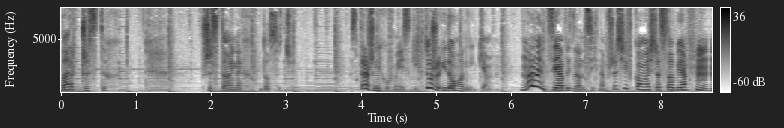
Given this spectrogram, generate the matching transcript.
barczystych, przystojnych dosyć strażników miejskich, którzy idą chodnikiem. No więc ja widząc ich naprzeciwko myślę sobie, hmm,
